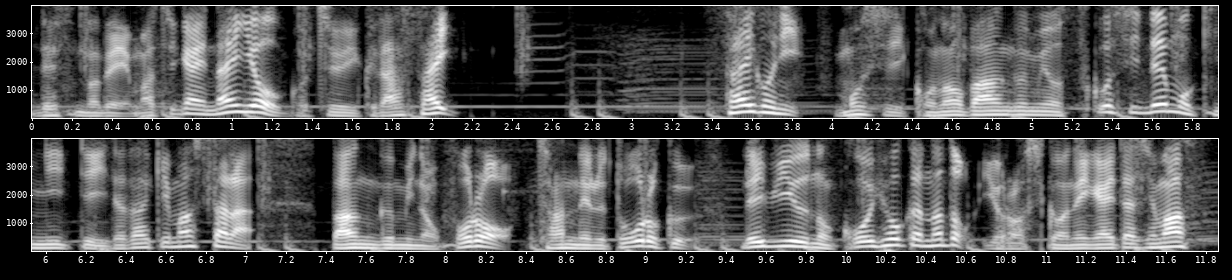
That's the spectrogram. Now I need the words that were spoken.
ですので間違いないようご注意ください。最後にもしこの番組を少しでも気に入っていただけましたら番組のフォローチャンネル登録レビューの高評価などよろしくお願いいたします。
